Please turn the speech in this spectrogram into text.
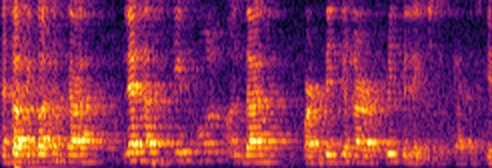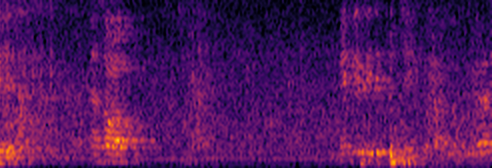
And so because of that, let us keep hold on that particular privilege that God has given us. And so, maybe we to change the Bible. Yes.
